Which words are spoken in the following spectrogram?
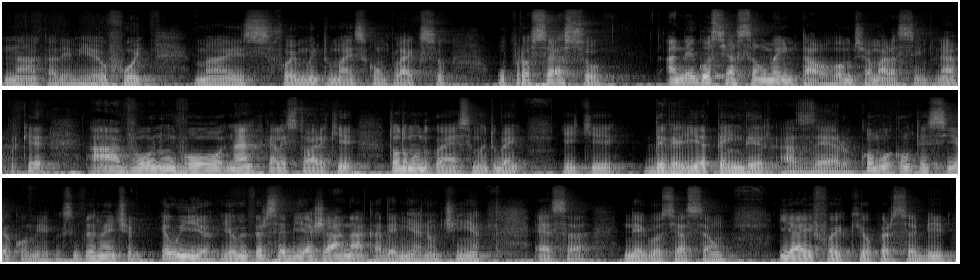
na academia. Eu fui, mas foi muito mais complexo o processo, a negociação mental, vamos chamar assim, né? Porque, ah, vou, não vou, né? Aquela história que todo mundo conhece muito bem e que deveria tender a zero, como acontecia comigo. Simplesmente eu ia e eu me percebia já na academia, não tinha essa negociação. E aí foi que eu percebi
